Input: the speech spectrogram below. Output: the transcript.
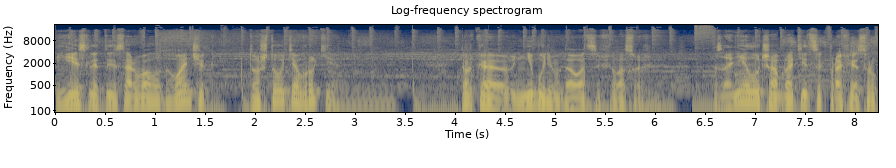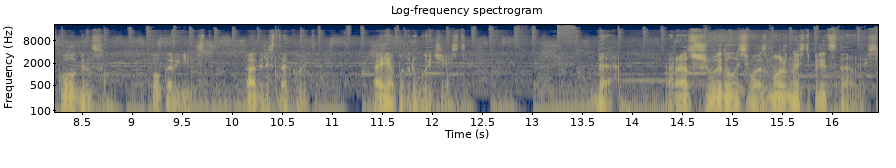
«Если ты сорвал одуванчик, то что у тебя в руке?» Только не будем вдаваться в философию. За ней лучше обратиться к профессору Колбинсу, полтергейст. Адрес такой-то. А я по другой части. Да, раз уж выдалась возможность, представлюсь.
